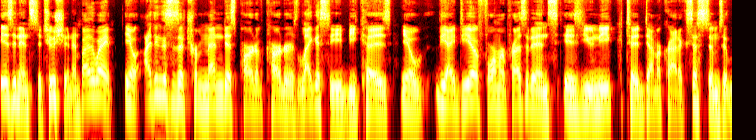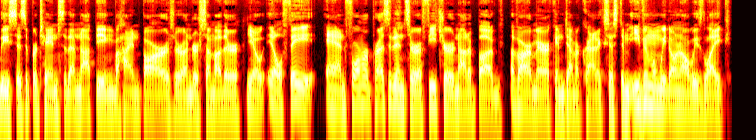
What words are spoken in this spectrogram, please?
is an institution. And by the way, you know, I think this is a tremendous part of Carter's legacy because, you know, the idea of former presidents is unique to democratic systems, at least as it pertains to them not being behind bars or under some other, you know, ill fate. And former presidents are a feature, not a bug, of our American democratic system, even when we don't always like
